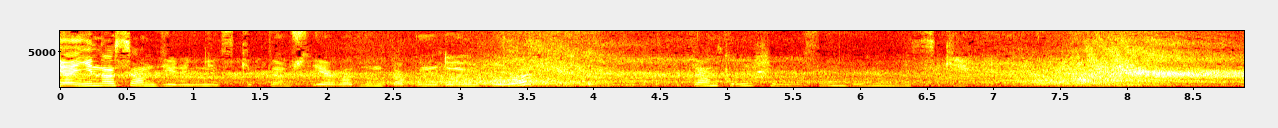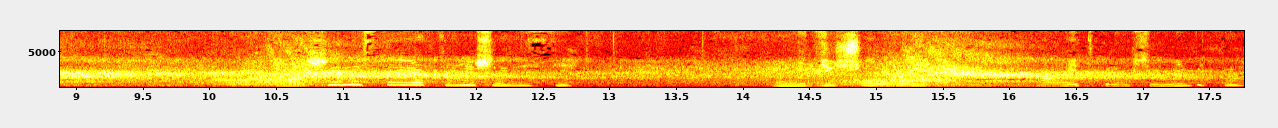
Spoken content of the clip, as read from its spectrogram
И они на самом деле низкие, потому что я в одном таком доме была. И там крыши на самом деле низкие. Машины стоят, конечно, везде. Не дешевые. А эти прям все мебель там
